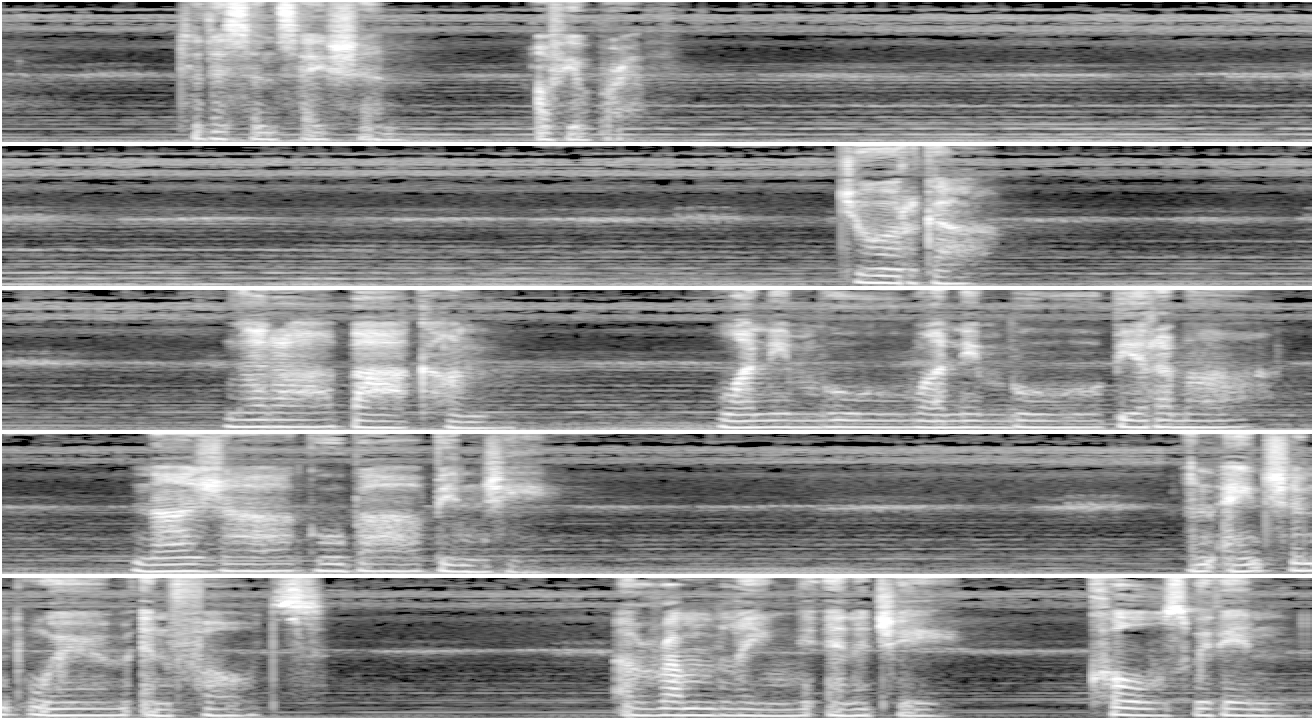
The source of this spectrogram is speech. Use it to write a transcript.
to the sensation of your breath. Jurga Ngara Bakan Wanimbu Wanimbu Birama. Naja Guba Binji. An ancient womb enfolds. A rumbling energy calls within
